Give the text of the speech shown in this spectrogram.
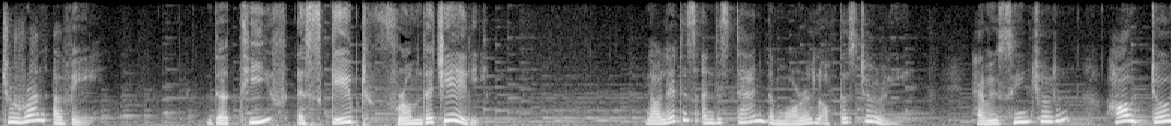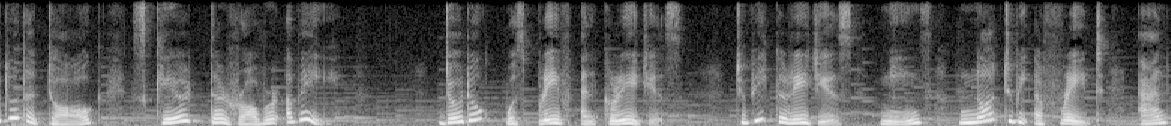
to run away. The thief escaped from the jail. Now let us understand the moral of the story. Have you seen children how Doedoe the dog scared the robber away? Doedoe was brave and courageous. To be courageous means not to be afraid and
